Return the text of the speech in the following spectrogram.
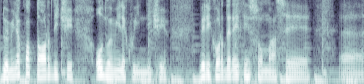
2014 o 2015. Vi ricorderete insomma se eh,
